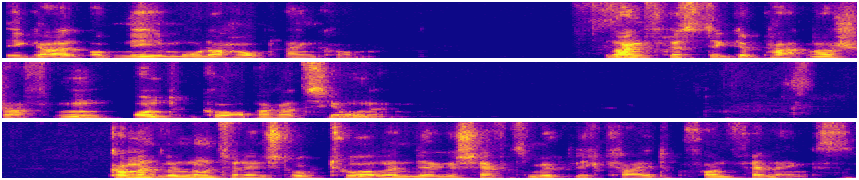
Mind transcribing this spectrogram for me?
egal ob Neben- oder Haupteinkommen. Langfristige Partnerschaften und Kooperationen. Kommen wir nun zu den Strukturen der Geschäftsmöglichkeit von Phalanx.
